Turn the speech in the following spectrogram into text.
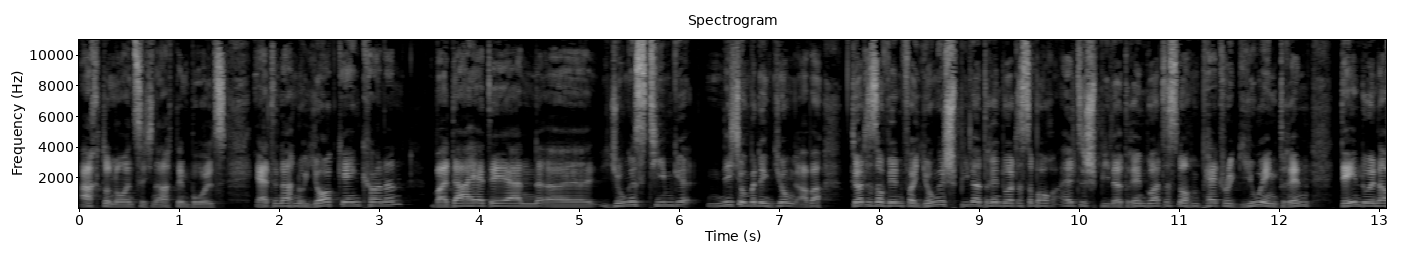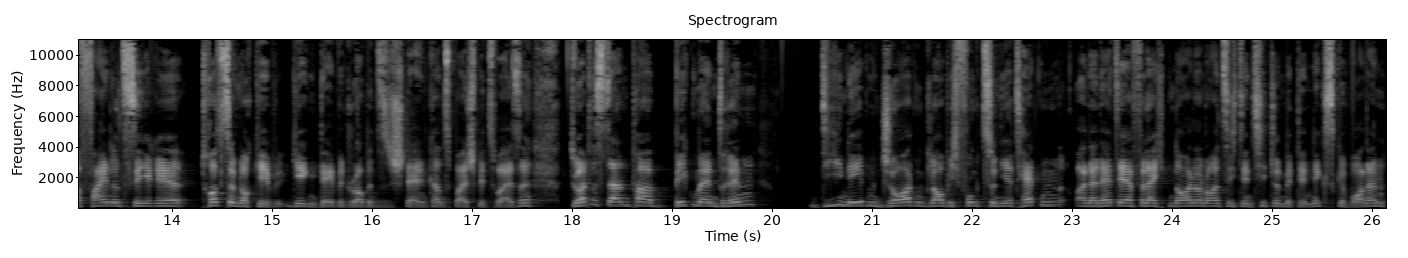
98 nach den Bulls. Er hätte nach New York gehen können, weil da hätte er ein äh, junges Team, nicht unbedingt jung, aber du hattest auf jeden Fall junge Spieler drin, du hattest aber auch alte Spieler drin, du hattest noch einen Patrick Ewing drin, den du in der Finals-Serie trotzdem noch ge gegen David Robinson stellen kannst beispielsweise. Du hattest da ein paar Big Men drin, die neben Jordan, glaube ich, funktioniert hätten. Und dann hätte er vielleicht 99 den Titel mit den Knicks gewonnen.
